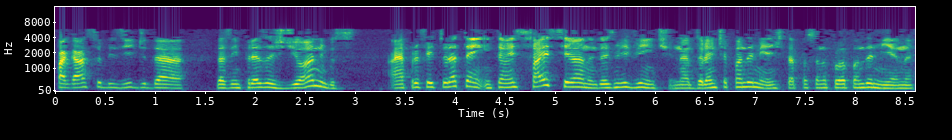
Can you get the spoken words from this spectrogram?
pagar subsídio da, das empresas de ônibus, a prefeitura tem. Então, é só esse ano, em 2020, né, durante a pandemia, a gente está passando pela pandemia, né,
